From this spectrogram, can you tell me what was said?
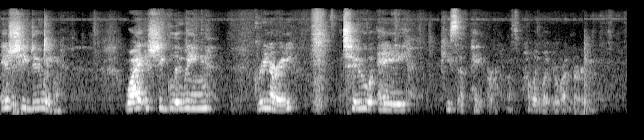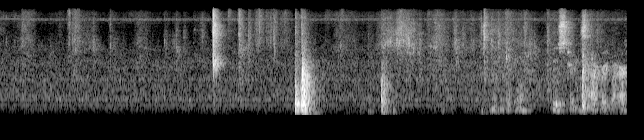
is she doing? Why is she gluing greenery to a piece of paper? That's probably what you're wondering. glue strings everywhere.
